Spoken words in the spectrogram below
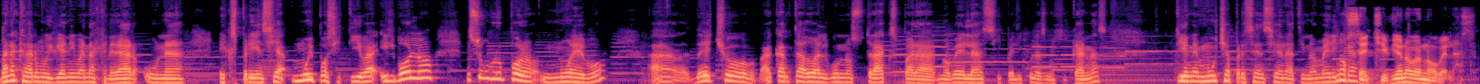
van a quedar muy bien y van a generar una experiencia muy positiva. El Bolo es un grupo nuevo, ah, de hecho ha cantado algunos tracks para novelas y películas mexicanas, tiene mucha presencia en Latinoamérica. No sé, Chief, yo no veo novelas.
